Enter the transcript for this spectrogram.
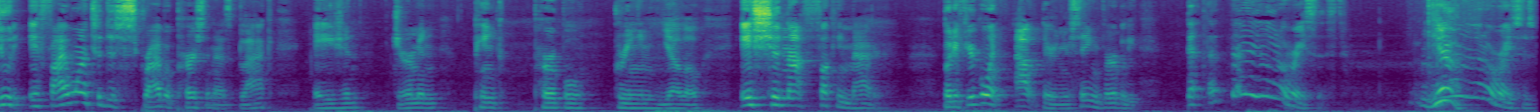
dude, if I want to describe a person as black, Asian, German, pink, purple, green, yellow, it should not fucking matter. But if you're going out there and you're saying verbally, that, that, that is a little racist. Yeah. A little racist.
